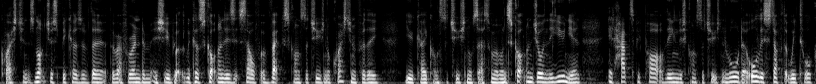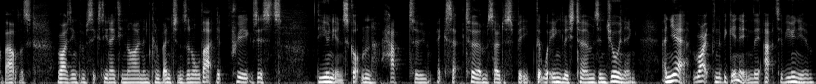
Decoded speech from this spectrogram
questions, not just because of the, the referendum issue, but because Scotland is itself a vexed constitutional question for the UK constitutional settlement. When Scotland joined the Union, it had to be part of the English constitutional order. All this stuff that we talk about that's rising from 1689 and conventions and all that, it pre exists the Union, Scotland had to accept terms, so to speak, that were English terms in joining. And yet, right from the beginning, the Act of Union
